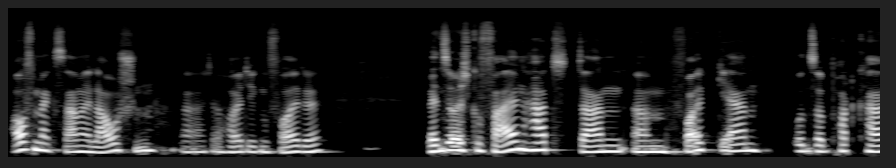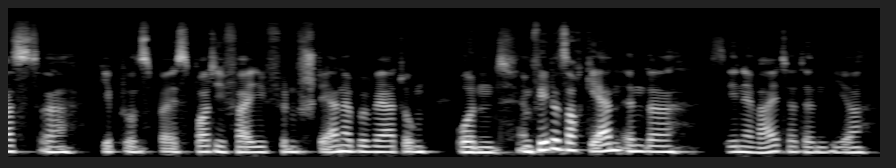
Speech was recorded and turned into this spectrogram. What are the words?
aufmerksame Lauschen äh, der heutigen Folge. Wenn sie euch gefallen hat, dann ähm, folgt gern unserem Podcast. Äh, gebt uns bei Spotify die 5-Sterne-Bewertung und empfehlt uns auch gern in der Szene weiter, denn wir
